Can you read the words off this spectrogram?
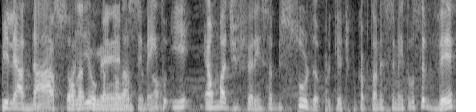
pilhadaço Capitão ali, o Capitão Nascimento Nascimento, e é uma diferença absurda, porque tipo, o Capitão Nascimento você vê,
